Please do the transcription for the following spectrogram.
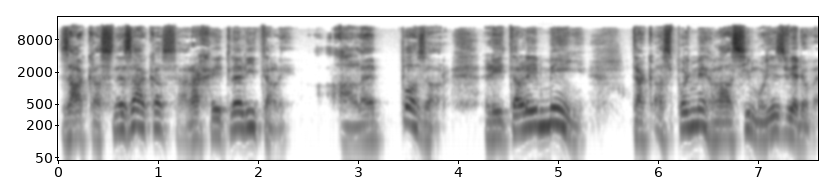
Zákaz, nezákaz, rachejtle lítali. Ale pozor, lítali míň, tak aspoň mi hlásí moje zvědové.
